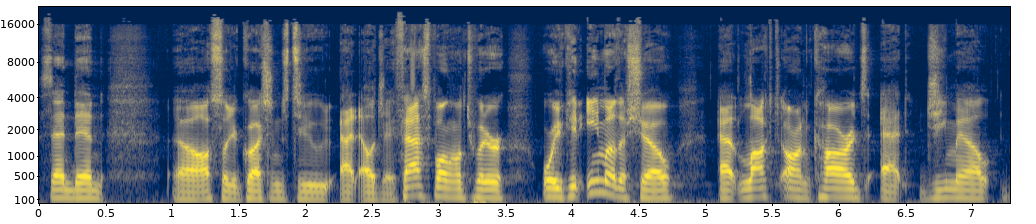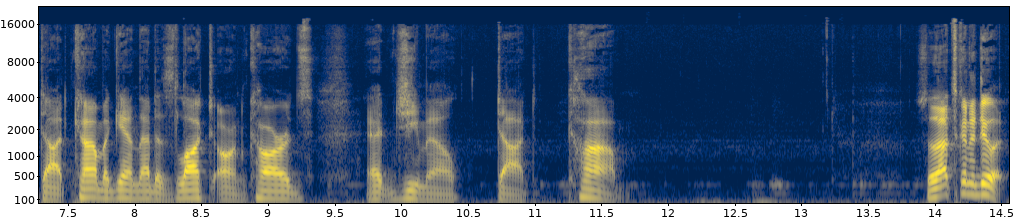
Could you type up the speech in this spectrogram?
Send in uh, also your questions to at LJ Fastball on Twitter, or you can email the show at lockedoncards at gmail.com. Again, that is lockedoncards at gmail.com. So that's going to do it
